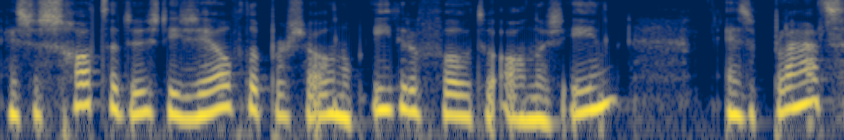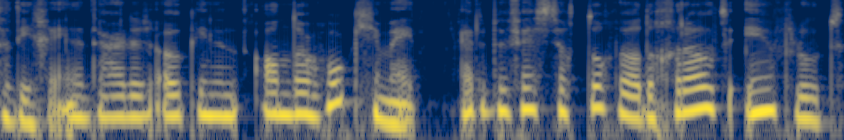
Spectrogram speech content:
En ze schatten dus diezelfde persoon op iedere foto anders in. En ze plaatsen diegene daar dus ook in een ander hokje mee. En dat bevestigt toch wel de grote invloed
